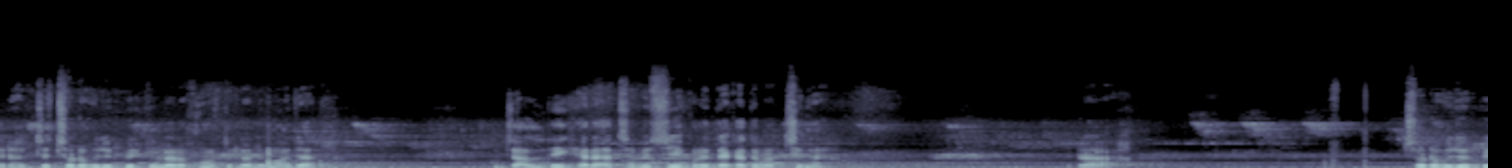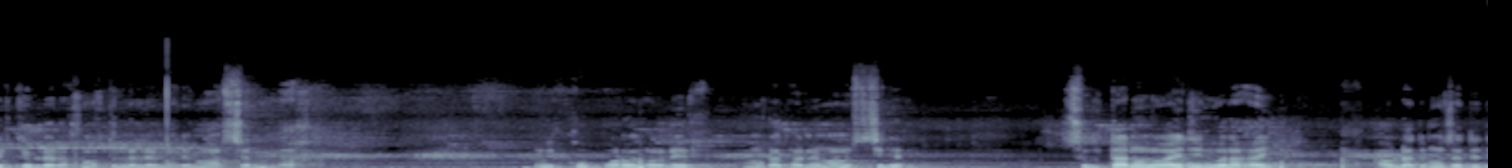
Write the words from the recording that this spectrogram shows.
এটা হচ্ছে ছোটো হুজুর পীর কেবলা রহমতুল্লাহের মাজার। জাল দিয়ে ঘেরা আছে, বেশি করে দেখাতে পাচ্ছি না। এটা ছোট হুজুর পীর কেবলা রহমতুল্লাহ মাঝে মাশাল্লাহ উনি খুব বড় ধরনের, মোটা ধরনের মানুষ ছিলেন। সুলতানুল ওয়াইজিন বলা হয় আউলাদ মুজাদ্দিদ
